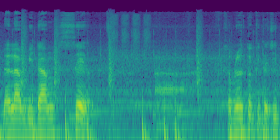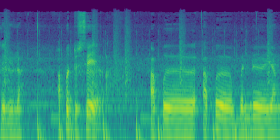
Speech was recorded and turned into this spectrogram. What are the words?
dalam bidang sale. Uh, Sebelum tu kita cerita dulu lah. Apa tu sale? Apa apa benda yang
